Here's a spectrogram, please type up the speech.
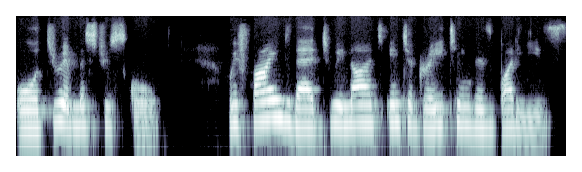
or through a mystery school, we find that we're not integrating these bodies.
